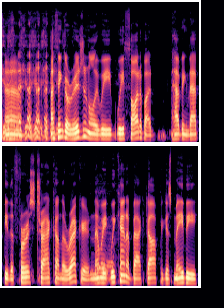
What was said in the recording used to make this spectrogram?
Um, I think originally we, we thought about having that be the first track on the record, and then we, we kind of backed off because maybe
